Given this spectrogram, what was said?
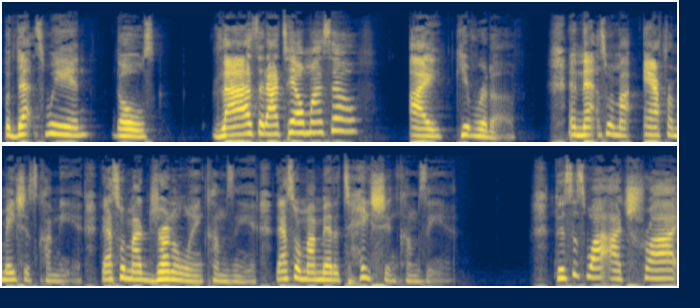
But that's when those lies that I tell myself, I get rid of. And that's where my affirmations come in. That's where my journaling comes in. That's where my meditation comes in. This is why I try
